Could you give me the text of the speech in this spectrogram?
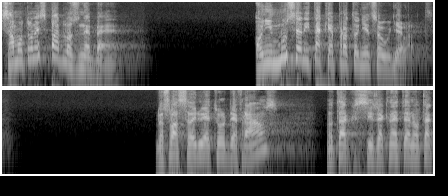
Samo to nespadlo z nebe. Oni museli také proto něco udělat. Kdo z vás sleduje Tour de France? No tak si řeknete, no tak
